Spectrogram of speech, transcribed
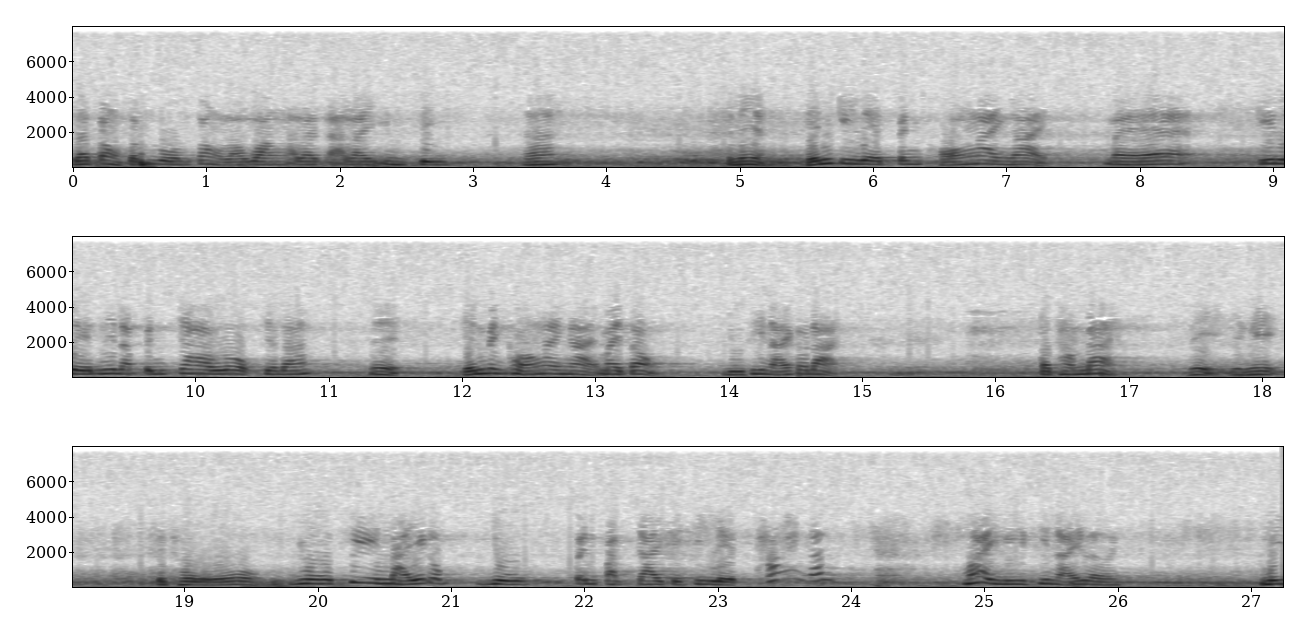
แล้วต้องสำรวมต้องระวังอะไรแต่อะไรอินทรีย์นะ อันนี้เห็นกิเลสเป็นของง่ายง่ายแหมกิเลสนี่แหละเป็นเจ้าโลกใช่ไหมนี่ เห็นเป็นของง่ายง่ายไม่ต้องอยู่ที่ไหนก็ได้ ก็ทำได้ นี่ อย่างนี้โถอยู่ที่ไหนก็อยู่เป็นปัจจัยกับกิเลสทั้งนั้น ไม่มีที่ไหนเลย มี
